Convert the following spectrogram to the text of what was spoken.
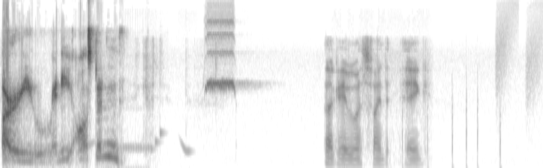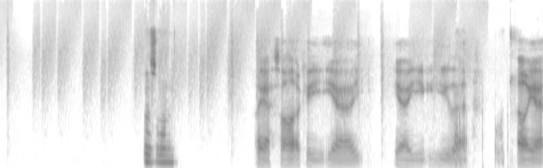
Are you ready, Austin? Okay, we must find an egg. There's one. Oh yeah, so okay, yeah, yeah, you, you that. Oh yeah,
